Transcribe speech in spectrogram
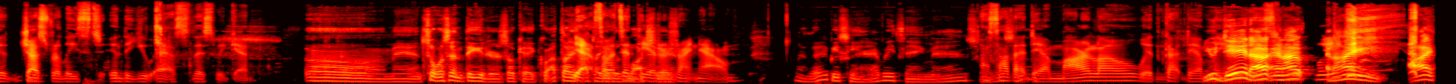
it just released in the U.S. this weekend. oh man. So it's in theaters. Okay, cool. I thought. I Yeah, thought so you it's was in watching theaters it. right now. Like, Larry be seeing everything, man. So I saw that up? damn Marlowe with goddamn. You did, I, and I and I I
